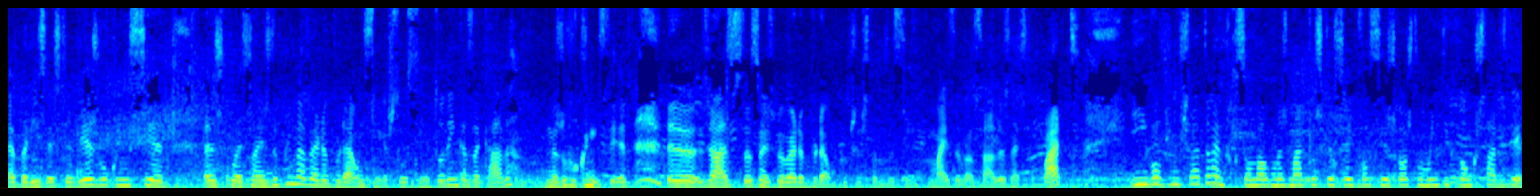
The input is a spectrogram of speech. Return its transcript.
a Paris desta vez. Vou conhecer as coleções de primavera-verão, e sim, eu estou assim toda encasacada, mas vou conhecer uh, já as estações de primavera-verão, porque já estamos assim mais avançadas nesta parte. E vou-vos mostrar também, porque são de algumas marcas que eu sei que vocês gostam muito e que vão gostar de ver.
